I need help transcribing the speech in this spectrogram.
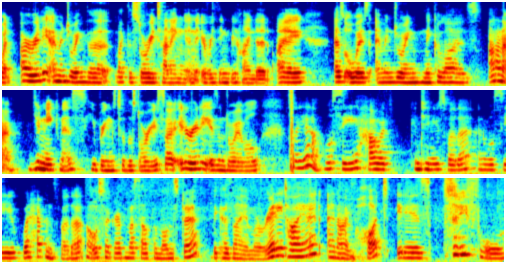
what i really am enjoying the like the storytelling and everything behind it. I as always am enjoying nikolai's i don't know uniqueness he brings to the story. So it really is enjoyable. So yeah, we'll see how it continues further and we'll see what happens further. I also grabbed myself a monster because I am already tired and I'm hot. It is 34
